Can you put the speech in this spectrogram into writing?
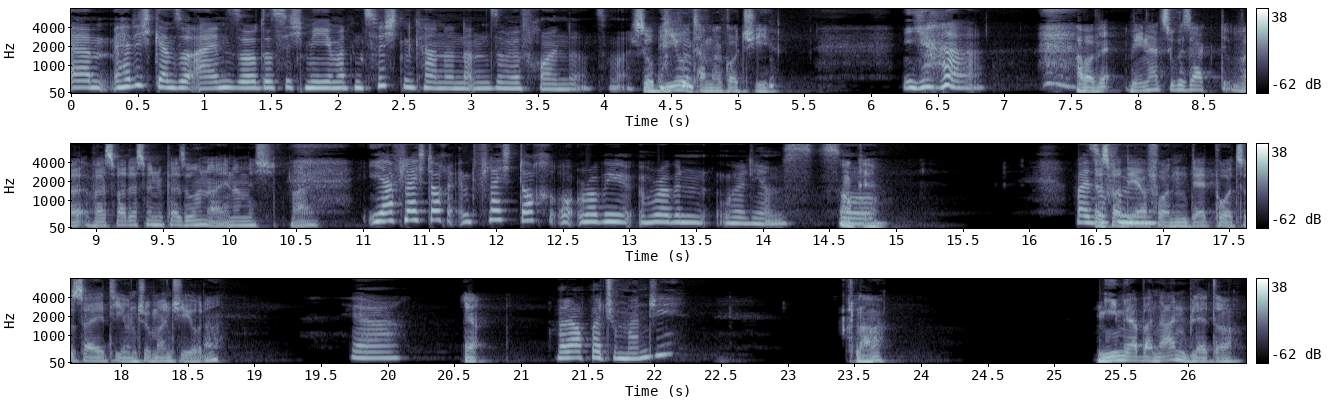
Ähm, hätte ich gern so einen, so dass ich mir jemanden züchten kann und dann sind wir Freunde zum Beispiel. So Bio-Tamagotchi. ja. Aber wen hast du gesagt? Was war das für eine Person? Erinnere mich mal. Ja, vielleicht doch, vielleicht doch Robbie, Robin Williams. So. Okay. Weil Das so war der von Deadpool Society und Jumanji, oder? Ja. Ja, War der auch bei Jumanji? klar. Nie mehr Bananenblätter.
